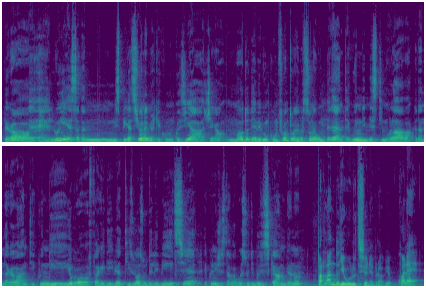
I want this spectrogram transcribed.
Però eh, lui è stata un'ispirazione perché comunque sia c'era un modo di avere un confronto con una persona competente, quindi mi stimolava ad andare avanti. Quindi io provavo a fare dei piatti sua su delle pizze e quindi c'è stato questo tipo di scambio, no? Parlando di evoluzione proprio, qual è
